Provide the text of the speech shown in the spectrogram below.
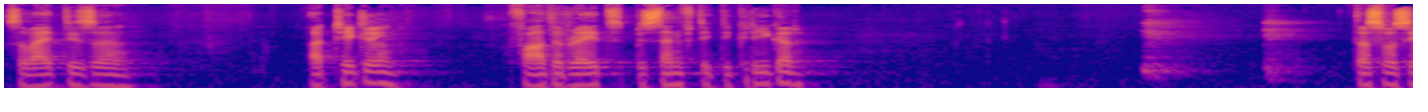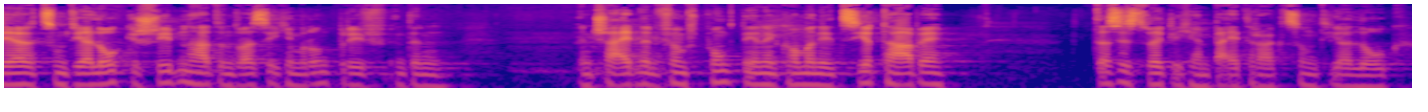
Soweit dieser Artikel. Father Reid besänftigt die Krieger. das, was er zum Dialog geschrieben hat und was ich im Rundbrief in den entscheidenden fünf Punkten Ihnen kommuniziert habe, das ist wirklich ein Beitrag zum Dialog.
